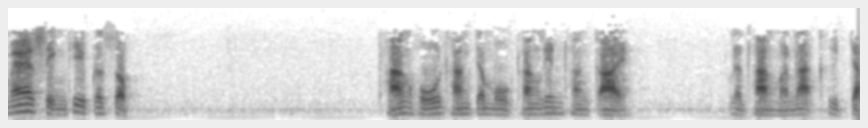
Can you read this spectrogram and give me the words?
แม้สิ่งที่ประสบ ทางหูทางจมูกทางลิ้นทางกาย และทางมณะคือใจ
